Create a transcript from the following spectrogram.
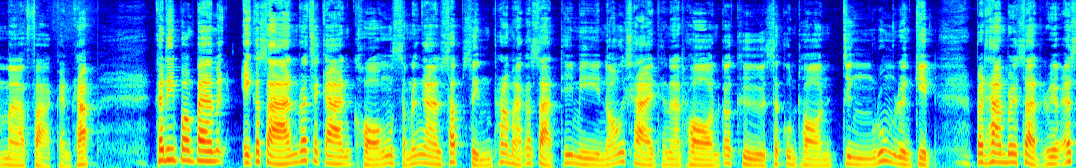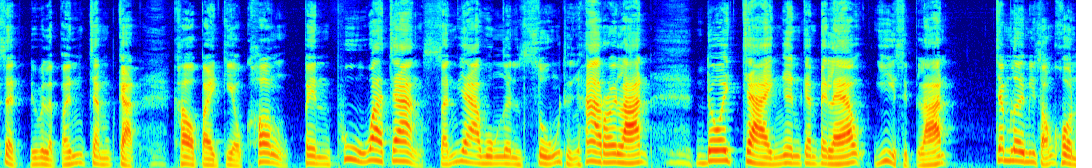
2563 มาฝากกันครับ คดีปลอมแปลงเอกสารราชการของสำนักงงานทรัพย์สินพระมหากษัตริย์ที่มีน้องชายธนาธรก็คือสกุลธรจึงรุ่งเรืองกิจ ประธานบริษัท Real Asset Development จำกัด เข้าไปเกี่ยวข้องเป็นผู้ว่าจ้างสัญญาวงเงินสูงถึง 500 ล้าน โดยจ่ายเงินกันไปแล้ว 20 ล้าน จำเลยมี 2 คน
